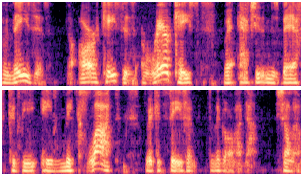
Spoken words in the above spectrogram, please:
There are cases, a rare case, where actually the Mizbeach could be a miklat, where it could save him from the Go'el Hadam. Shalom.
